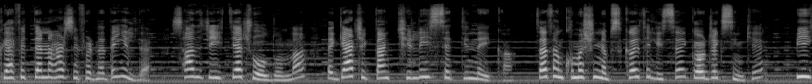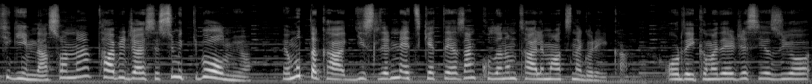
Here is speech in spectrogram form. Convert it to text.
Kıyafetlerini her seferinde değil de sadece ihtiyaç olduğunda ve gerçekten kirli hissettiğinde yıka. Zaten kumaşın yapısı kaliteli ise göreceksin ki bir iki giyimden sonra tabiri caizse sümük gibi olmuyor. Ve mutlaka giysilerini etikette yazan kullanım talimatına göre yıka. Orada yıkama derecesi yazıyor,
